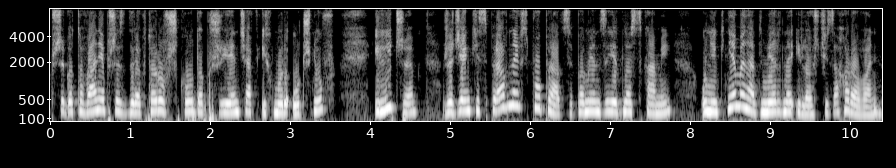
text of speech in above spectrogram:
przygotowanie przez dyrektorów szkół do przyjęcia w ich mury uczniów i liczy, że dzięki sprawnej współpracy pomiędzy jednostkami unikniemy nadmiernej ilości zachorowań.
